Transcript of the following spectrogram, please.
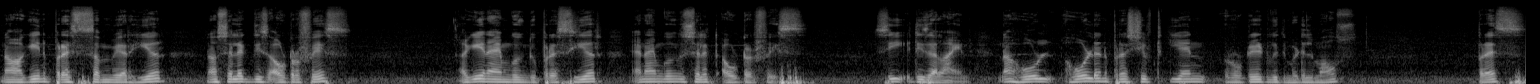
Now again press somewhere here. Now select this outer face. Again I am going to press here and I am going to select outer face. See it is aligned. Now hold hold and press shift key and rotate with middle mouse. Press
